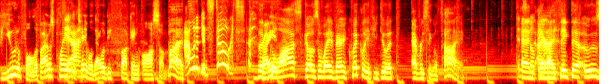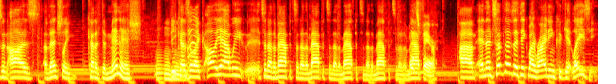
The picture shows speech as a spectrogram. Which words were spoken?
beautiful. If I was playing at Yeah. the table, that would be fucking awesome. But I would have been stoked. the Right? gloss goes away very quickly if you do it every single time. And, And, and I think the oohs and ahs eventually kind of diminish Mhm. because they're like, oh yeah, we it's another map, it's another map, it's another map, it's another map, it's another that's map. fair. Um, and then sometimes I think my writing could get lazy,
